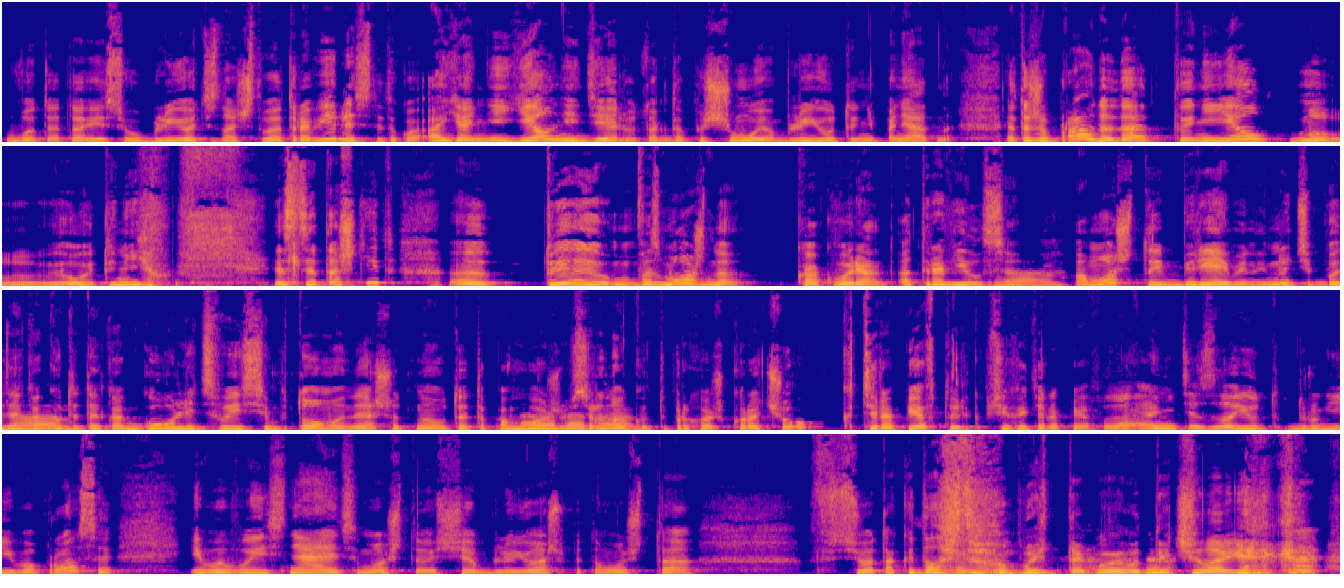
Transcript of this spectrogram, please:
вот это, если вы блюете, значит, вы отравились, ты такой, а я не ел неделю, тогда почему я блюю, то непонятно. Это же правда, да? Ты не ел? Ну, ой, ты не ел. Если тебя тошнит, э, ты, возможно, как вариант, отравился. Да. А может, ты беременный. Ну, типа, да. это как вот это как голить свои симптомы, знаешь, вот на вот это похоже. Да, да, Все равно, да. когда ты приходишь к врачу, к терапевту или к психотерапевту, да, они тебе задают другие вопросы, и вы выясняете, может, ты вообще блюешь, потому что все так и должно быть, такой вот ты человек.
